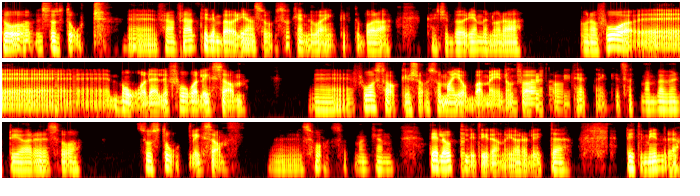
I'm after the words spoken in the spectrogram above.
så, så stort. Eh, framförallt till en början så, så kan det vara enkelt att bara kanske börja med några, några få eh, mål eller få, liksom, eh, få saker så, som man jobbar med inom företaget helt enkelt. Så att man behöver inte göra det så, så stort liksom. Eh, så, så att man kan dela upp det lite grann och göra lite, lite mindre.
